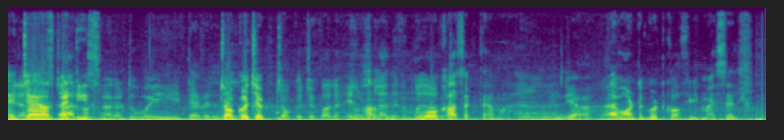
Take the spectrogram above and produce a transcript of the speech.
है चाय तो और पैटीज अगर तू वही। चोको चिप वाला हेल हाँ, खिला देना वो खा। सकते हैं हाँ। हम या I want a good coffee myself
